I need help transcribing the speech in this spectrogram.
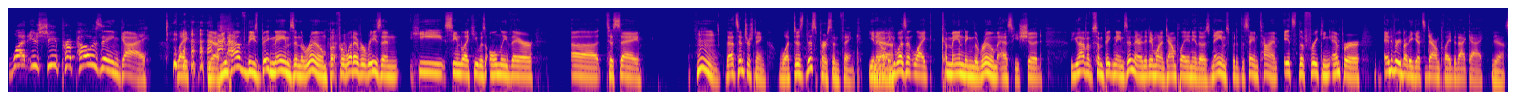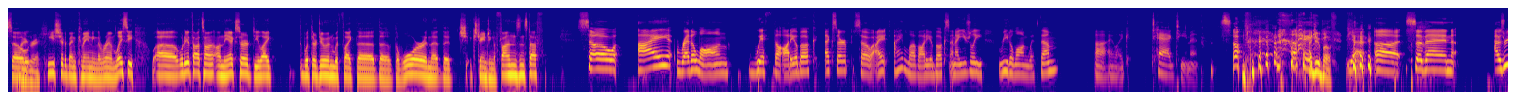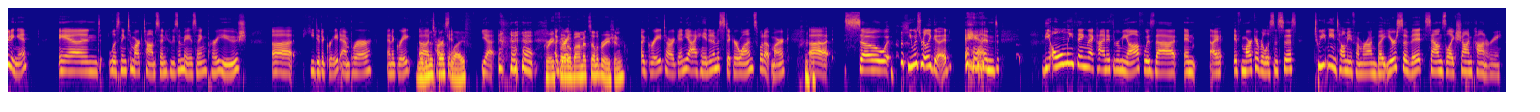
"What is she proposing?" guy. Like Yeah. you have these big names in the room, but for whatever reason, he seemed like he was only there uh, to say, "Hmm, that's interesting. What does this person think?" You know, Yeah. he wasn't like commanding the room as he should. You have some big names in there. And they didn't want to downplay any of those names, but at the same time, it's the freaking emperor, and everybody gets downplayed to that guy. Yeah. So I agree. he should have been commanding the room. Lacey, uh, what are your thoughts on, on the excerpt? Do you like what they're doing with like the the the war and the the exchanging of funds and stuff? So I read along with the audiobook excerpt. So I I love audiobooks and I usually read along with them. Uh, I like tag team it. so I do both. yeah. Uh, so then I was reading it and listening to Marc Thompson, who's amazing per usual. Uh, he did a great emperor and a great Living uh, his best life. Yeah. Great a photo bomb at celebration. a great Tarkin. Yeah, I handed him a sticker once. What up, Marc? Uh, so he was really good. And the only thing that kind of threw me off was that, and I, if Marc ever listens to this, tweet me and tell me if I'm wrong, but your Savit sounds like Sean Connery.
